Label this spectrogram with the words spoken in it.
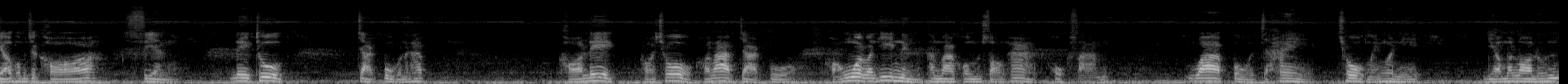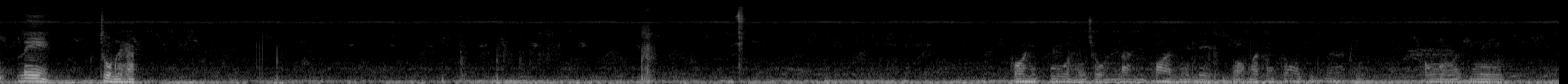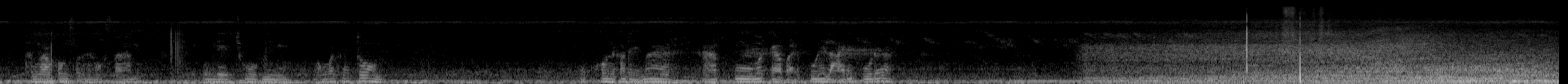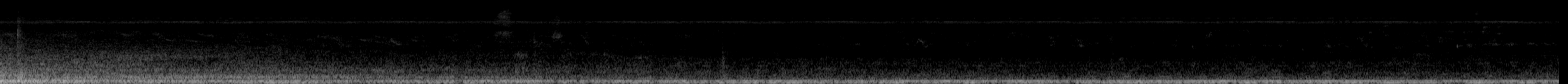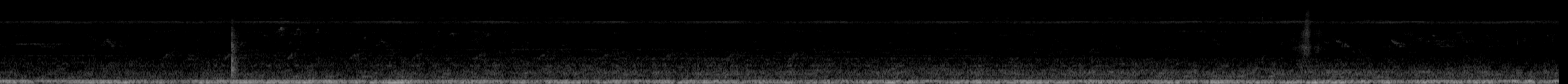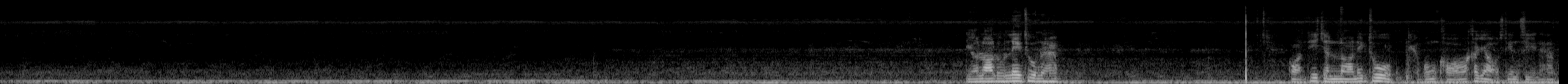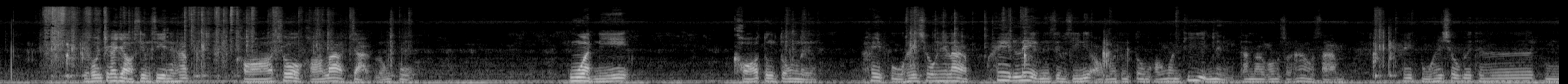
เดี๋ยวผมจะขอเสี่ยงเลขทูบจากปู่นะครับ ขอเลขขอโชค ขอลาบจากปู่ ของงวดวันที่1ธันวาคม2563ว่าปู่จะให้โชคไหมงวันนี้ เดี๋ยวมารอลุ้นเลขทูบนะครับ ก็ให้ปูให้โชว์หลังพ่อในเลขออกมาตรงๆที่หน้าที่ของหัววันที่หนึ่งธันวาคมสองพันหกสามในเลขทูบนี้ออกมาตรงๆบุคคลเขาได้มาหาปูมากราบไหว้ปูได้หลายได้อปูเด้อสาธุสาธุ เดี๋ยวรอรุนเลขทูบนะครับ ก่อนที่จะรอเลขทูบเดี๋ยวผมขอเขย่าเซียมซีนะครับ เดี๋ยวผมจะเขย่าเซียมซีนะครับ ขอโชคขอลาบจากหลวงปู่ งวดนี้ ขอตรงๆเลย ให้ปู่ให้โชคให้ลาบให้เลขในเซียมซีนี้ออกมาตรงๆ ของวันที่หนึ่งธันวาคมสองห้าสามให้ปู่ให้โชคด้วยเถิดปู่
